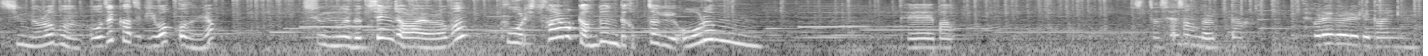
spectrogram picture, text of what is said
지금 여러분 어제까지 비 왔거든요? 지금 오늘 며칠인 줄 알아요 여러분? 9월 24일밖에 안 됐는데 갑자기 얼음 대박 진짜 세상 넓다 별의별 일이 다 있네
